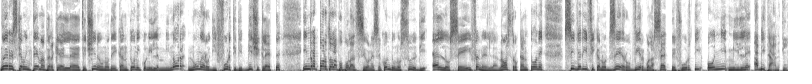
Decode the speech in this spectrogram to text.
Noi restiamo in tema perché il Ticino è uno dei cantoni con il minor numero di furti di biciclette in rapporto alla popolazione. Secondo uno studio di Hello Safe, nel nostro cantone si verificano 0,7 furti ogni mille abitanti.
